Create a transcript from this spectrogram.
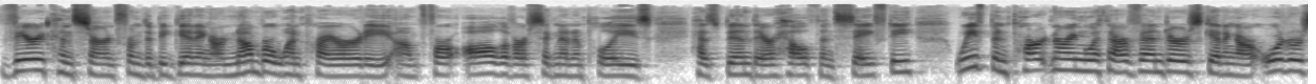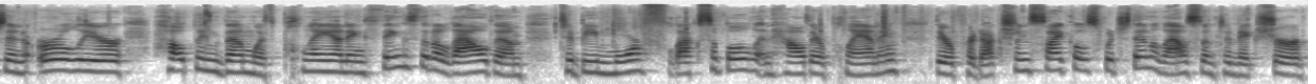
very concerned from the beginning. Our number one priority um, for all of our Signet employees has been their health and safety. We've been partnering with our vendors, getting our orders in earlier, helping them with planning, things that allow them to be more flexible in how they're planning their production cycles, which then allows them to make sure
